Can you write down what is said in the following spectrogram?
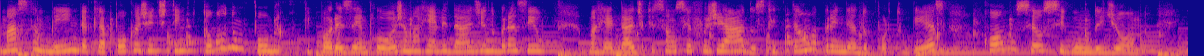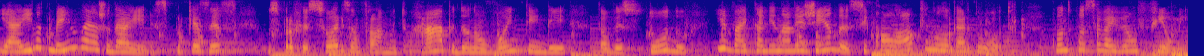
Mas também daqui a pouco a gente tem todo um público que, por exemplo, hoje é uma realidade no Brasil, uma realidade que são os refugiados que estão aprendendo português como seu segundo idioma. E aí também vai ajudar eles, porque às vezes os professores vão falar muito rápido, eu não vou entender talvez tudo e vai estar tá ali na legenda. Se coloque no lugar do outro. Quando você vai ver um filme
